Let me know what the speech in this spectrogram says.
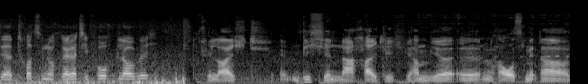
der trotzdem noch relativ hoch, glaube ich vielleicht ein bisschen nachhaltig. Wir haben hier äh, ein Haus mit einer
